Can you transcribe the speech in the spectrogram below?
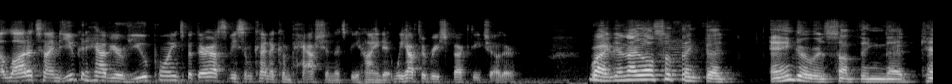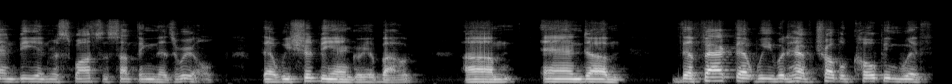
a lot of times you can have your viewpoints, but there has to be some kind of compassion that's behind it. We have to respect each other. Right. And I also think that anger is something that can be in response to something that's real, that we should be angry about. Um, and um, the fact that we would have trouble coping with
